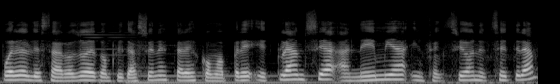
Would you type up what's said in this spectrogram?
por el desarrollo de complicaciones tales como preeclampsia, anemia, infección, etc.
